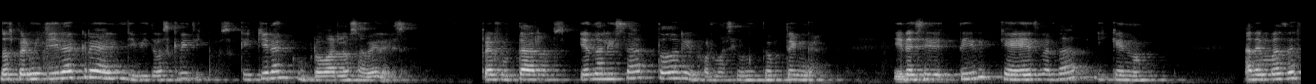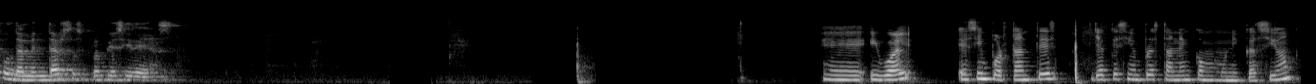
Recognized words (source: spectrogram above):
nos permitirá crear individuos críticos que quieran comprobar los saberes, refutarlos y analizar toda la información que obtenga y decidir qué es verdad y qué no, además de fundamentar sus propias ideas. Eh, igual es importante ya que siempre están en comunicación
